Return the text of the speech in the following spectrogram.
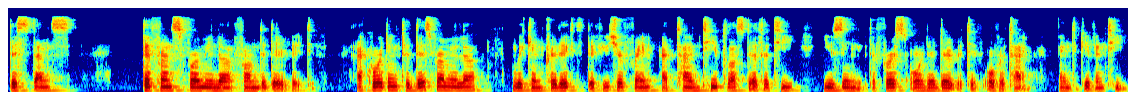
distance difference formula from the derivative. According to this formula, we can predict the future frame at time t plus delta t using the first order derivative over time and given t.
